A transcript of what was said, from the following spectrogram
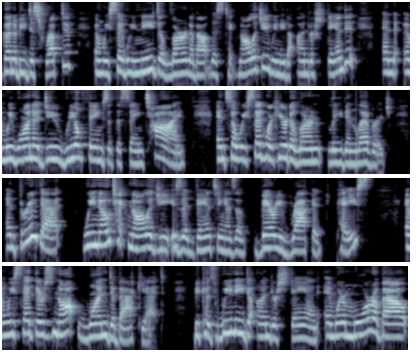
going to be disruptive. And we said we need to learn about this technology. We need to understand it. And, and we want to do real things at the same time. And so we said we're here to learn, lead, and leverage. And through that, we know technology is advancing as a very rapid pace. And we said there's not one to back yet because we need to understand. And we're more about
